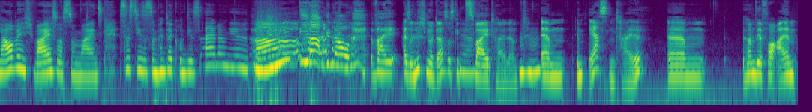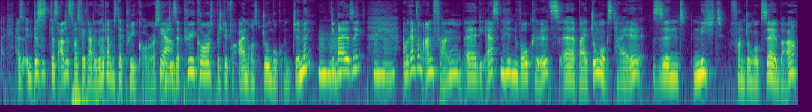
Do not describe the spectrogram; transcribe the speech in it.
Glaube, ich weiß, was du meinst. Ist das dieses im Hintergrund, dieses I don't give ah. Ja, genau. Weil, also nicht nur das, es gibt Ja. zwei Teile. Ähm, Im ersten Teil ähm, hören wir vor allem, also das ist das alles, was wir gerade gehört haben, ist der Pre-Chorus. Ja. Und dieser Pre-Chorus besteht vor allem aus Jungkook und Jimin, die beide singen. Aber ganz am Anfang, äh, die ersten Hidden Vocals äh, bei Jungkooks Teil sind nicht von Jungkook selber.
